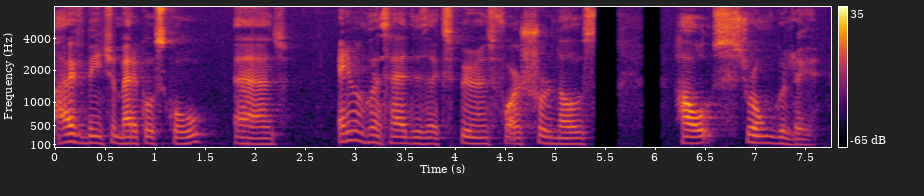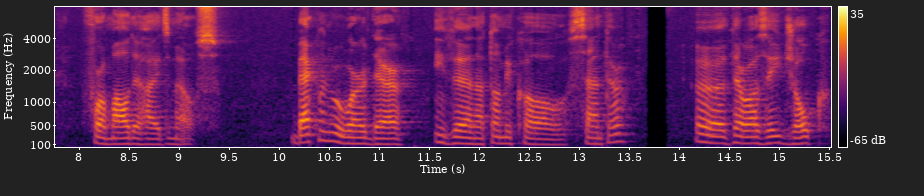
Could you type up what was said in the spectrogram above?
I've been to medical school and Anyone who has had this experience for sure knows how strongly formaldehyde smells. Back when we were there in the anatomical center, uh, there was a joke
